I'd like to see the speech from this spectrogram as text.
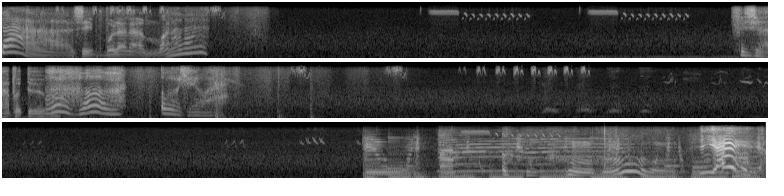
Ta, c'est bolana manana. Fija betul. Aha. Oh, Jawa. Yeah!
